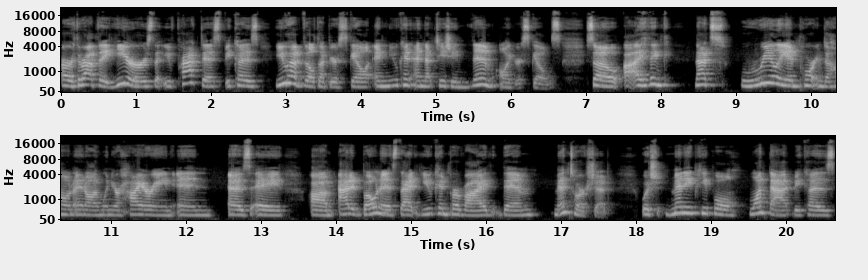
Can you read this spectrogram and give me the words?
or throughout the years that you've practiced because you have built up your skill and you can end up teaching them all your skills. So I think that's really important to hone in on when you're hiring and as a um, added bonus that you can provide them mentorship which many people want that because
